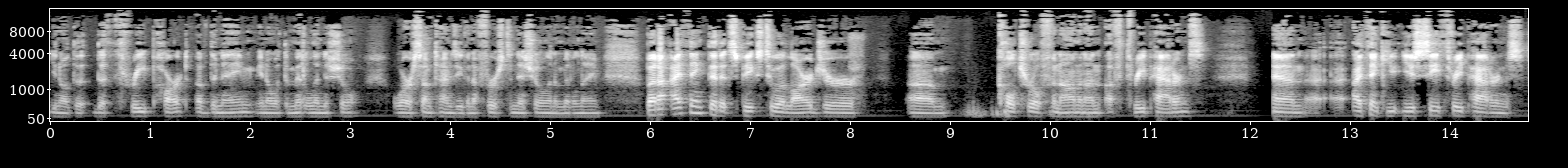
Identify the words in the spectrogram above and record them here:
you know the the three part of the name, you know, with the middle initial, or sometimes even a first initial and a middle name. But I, I think that it speaks to a larger um, cultural phenomenon of three patterns, and I, think you, you see three patterns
